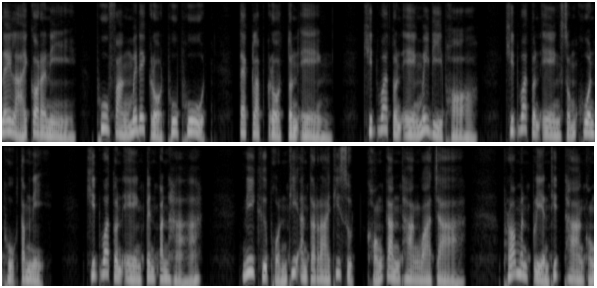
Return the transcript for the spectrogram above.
ในหลายกรณี ผู้ฟังไม่ได้โกรธผู้พูด แต่กลับโกรธตนเอง คิดว่าตนเองไม่ดีพอ คิดว่าตนเองสมควรผูกตำหนิ คิดว่าตนเองเป็นปัญหา นี่คือผลที่อันตรายที่สุดของการทางวาจา เพราะมันเปลี่ยนทิศทางของ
